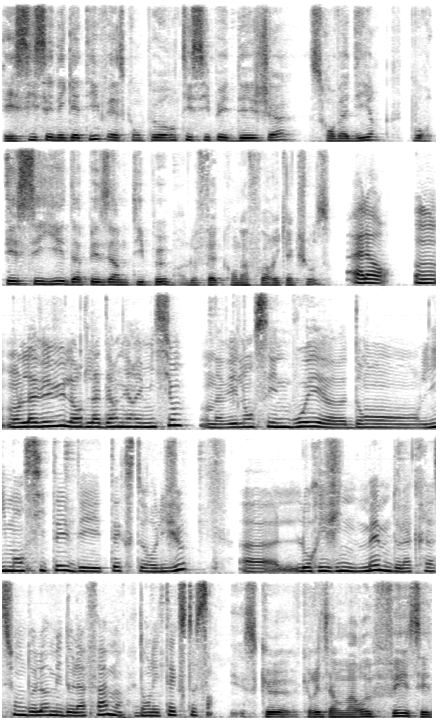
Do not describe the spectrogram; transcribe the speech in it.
Et si c'est négatif, est-ce qu'on peut anticiper déjà ce qu'on va dire pour essayer d'apaiser un petit peu le fait qu'on a foiré quelque chose? Alors, on, on l'avait vu lors de la dernière émission, on avait lancé une bouée euh, dans l'immensité des textes religieux, euh, l'origine même de la création de l'homme et de la femme dans les textes saints. Ce que Corinne Salmareux fait, c'est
